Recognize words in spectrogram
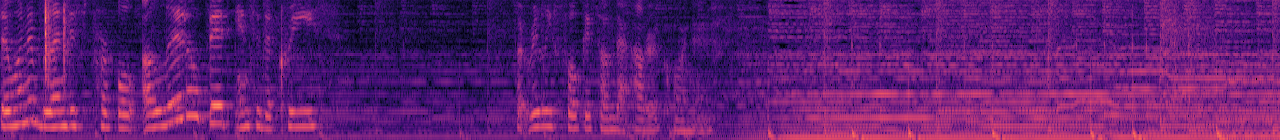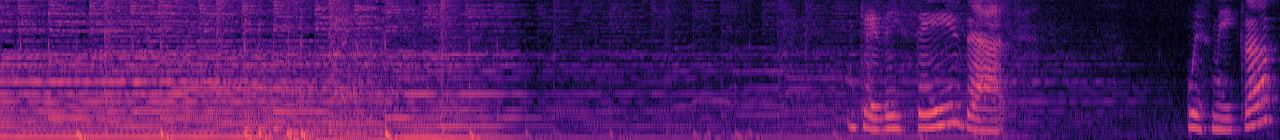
So I want to blend this purple a little bit into the crease, but really focus on that outer corner. Okay, they say that with makeup,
